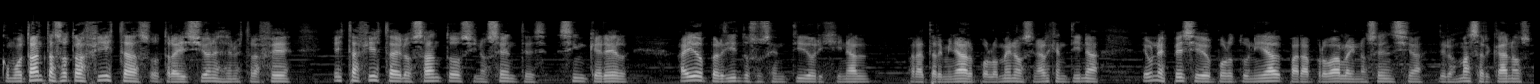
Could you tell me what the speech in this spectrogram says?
Como tantas otras fiestas o tradiciones de nuestra fe, esta fiesta de los santos inocentes, sin querer, ha ido perdiendo su sentido original para terminar, por lo menos en Argentina, en una especie de oportunidad para probar la inocencia de los más cercanos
